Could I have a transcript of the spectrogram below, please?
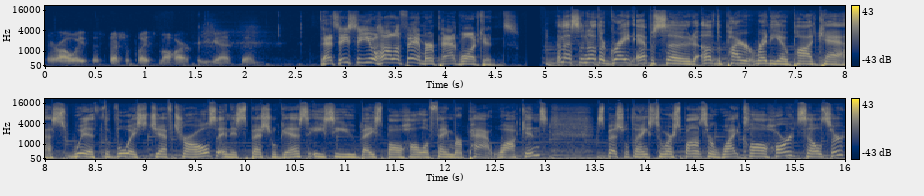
They're always a special place in my heart for you guys. So. That's ECU Hall of Famer Pat Watkins. And that's another great episode of the Pirate Radio podcast with the voice Jeff Charles and his special guest, ECU Baseball Hall of Famer Pat Watkins. Special thanks to our sponsor, White Claw Hard Seltzer.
